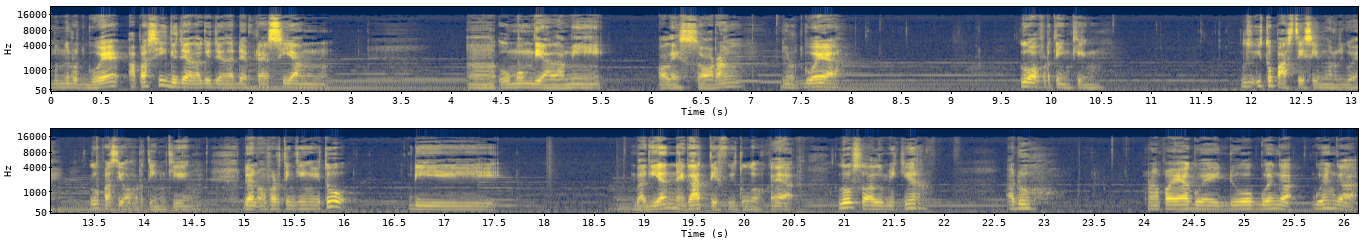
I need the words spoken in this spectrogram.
menurut gue apa sih gejala-gejala depresi yang uh, umum dialami oleh seseorang? Menurut gue ya lu overthinking. Itu pasti sih menurut gue. Lu pasti overthinking. Dan overthinking itu di bagian negatif gitu loh. Kayak lu selalu mikir aduh kenapa ya gue hidup? Gue nggak gue nggak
